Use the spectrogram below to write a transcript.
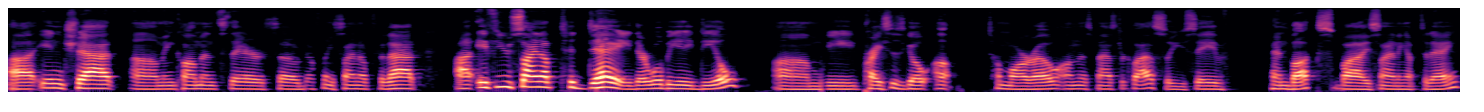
uh, in chat, um, in comments there. So definitely sign up for that. Uh, if you sign up today, there will be a deal. Um, we prices go up tomorrow on this masterclass, so you save 10 bucks by signing up today.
